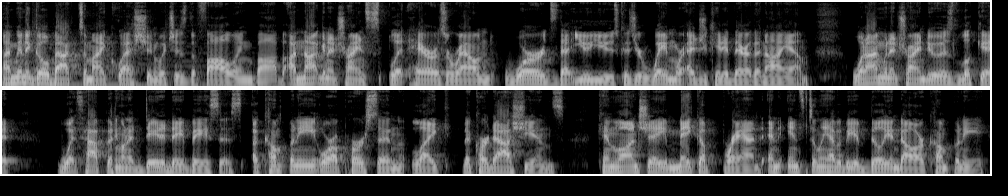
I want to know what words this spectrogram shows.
I'm going to go back to my question, which is the following, Bob. I'm not going to try and split hairs around words that you use because you're way more educated there than I am. What I'm going to try and do is look at what's happening on a day to day basis. A company or a person like the Kardashians can launch a makeup brand and instantly have it be a billion dollar company.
